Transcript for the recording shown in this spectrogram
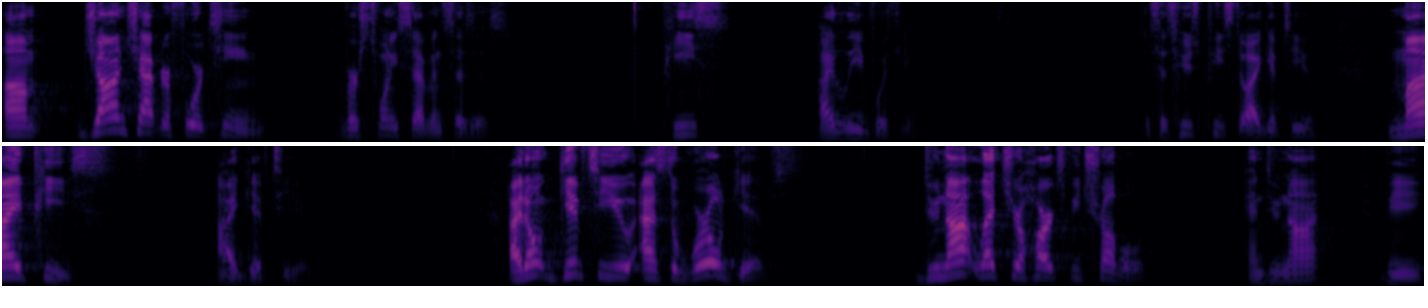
Um, John chapter 14, verse 27 says this Peace I leave with you. It says, Whose peace do I give to you? My peace I give to you. I don't give to you as the world gives. Do not let your hearts be troubled, and do not be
